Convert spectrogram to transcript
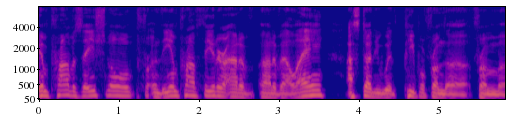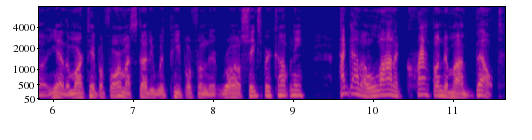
improvisational from the improv theater out of out of L.A. I studied with people from the from uh, yeah the Mark Taper Forum. I studied with people from the Royal Shakespeare Company. I got a lot of crap under my belt,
